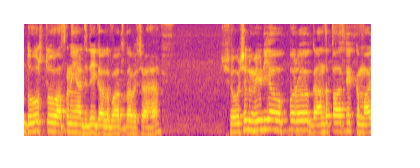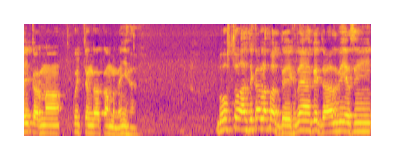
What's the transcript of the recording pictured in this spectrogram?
ਦੋਸਤੋ, ਆਪਣੀ ਅੱਜ ਦੀ ਗੱਲਬਾਤ ਦਾ ਵਿਸ਼ਾ ਹੈ। ਸੋਸ਼ਲ ਮੀਡੀਆ ਉੱਪਰ ਗੰਦ ਪਾ ਕੇ ਕਮਾਈ ਕਰਨਾ ਕੋਈ ਚੰਗਾ ਕੰਮ ਨਹੀਂ ਹੈ। ਦੋਸਤੋ ਅੱਜ ਕੱਲ ਆਪਾਂ ਦੇਖਦੇ ਹਾਂ ਕਿ ਜਦ ਵੀ ਅਸੀਂ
